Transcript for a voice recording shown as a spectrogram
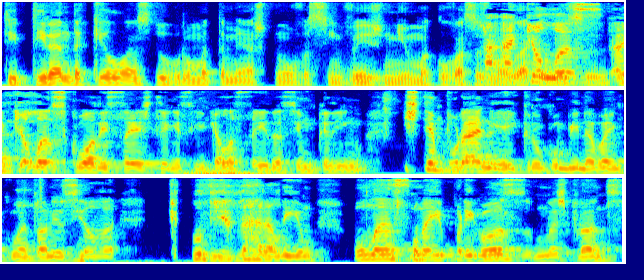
tirando aquele lance do Bruma, também acho que não houve assim vez nenhuma que levasse as mãos aquele lance, de... Aquele lance que o Odisseias tem assim, aquela saída assim um bocadinho extemporânea e que não combina bem com o António Silva, que podia dar ali um, um lance meio perigoso, mas pronto,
